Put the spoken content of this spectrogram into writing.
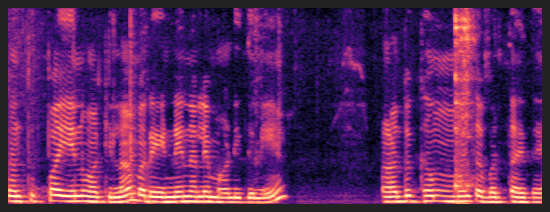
ನಾನು ತುಪ್ಪ ಏನೂ ಹಾಕಿಲ್ಲ, ಬರೀ ಎಣ್ಣೆನಲ್ಲೇ ಮಾಡಿದ್ದೀನಿ. ಅದು ಘಮ್ ಅಂತ ಬರ್ತಾ ಇದೆ.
